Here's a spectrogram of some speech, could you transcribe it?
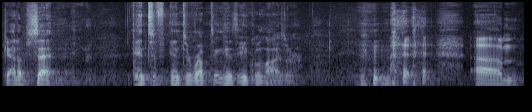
Got upset, inter- interrupting his Equalizer. um,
